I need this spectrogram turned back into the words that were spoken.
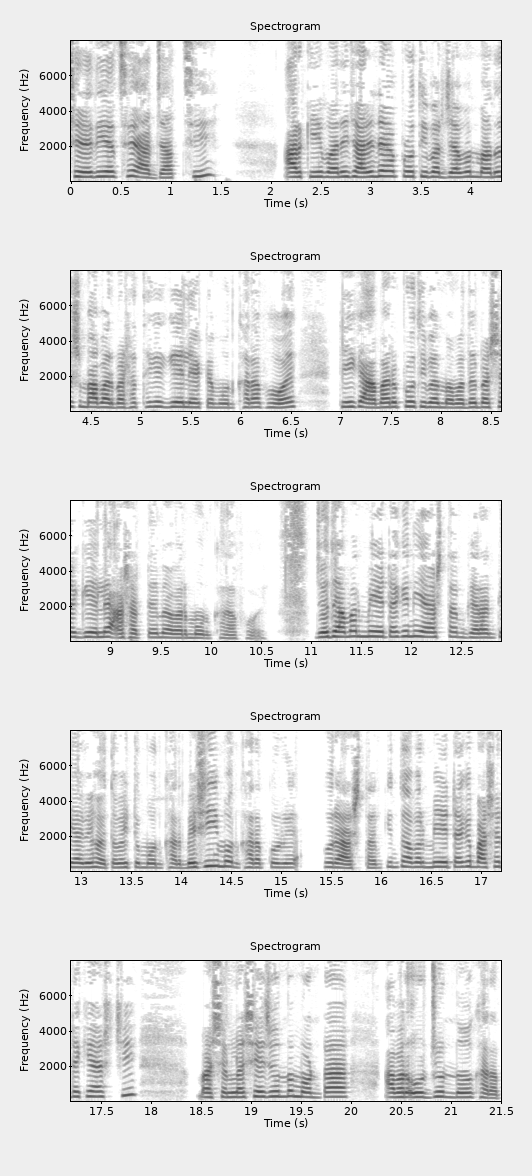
ছেড়ে দিয়েছে আর যাচ্ছি। আর কি মানে জানি না, প্রতিবার যেমন মানুষ বাবার বাসা থেকে গেলে একটা মন খারাপ হয়, ঠিক আমারও প্রতিবার মামাদের বাসায় গেলে আসার টাইমে আমার মন খারাপ হয়। যদি আমার মেয়েটাকে নিয়ে আসতাম গ্যারান্টি আমি হয়তো একটু মন খারাপ, বেশিই মন খারাপ করে করে আসতাম। কিন্তু আবার মেয়েটাকে বাসা রেখে আসছি। মার্শাল্লাহ সেই জন্য মনটা আবার ওর জন্য খারাপ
